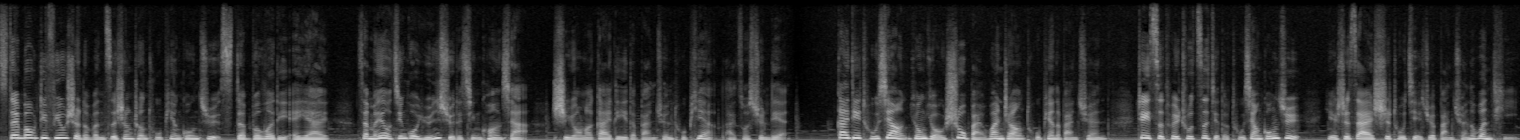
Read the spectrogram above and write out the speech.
Stable Diffusion 的文字生成图片工具 Stability AI 在没有经过允许的情况下，使用了盖蒂的版权图片来做训练。盖蒂图像拥有数百万张图片的版权，这次推出自己的图像工具，也是在试图解决版权的问题。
